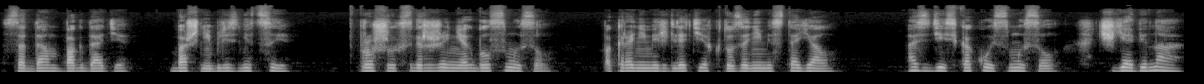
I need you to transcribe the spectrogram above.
Саддам в Багдаде, башни-близнецы. В прошлых свержениях был смысл, по крайней мере для тех, кто за ними стоял. А здесь какой смысл? Чья вина?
